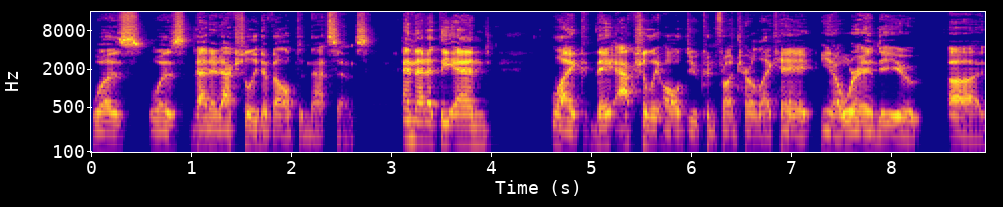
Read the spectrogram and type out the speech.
Was was that it actually developed in that sense, and that at the end, like they actually all do confront her, like, "Hey, you know, we're into you. Uh,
